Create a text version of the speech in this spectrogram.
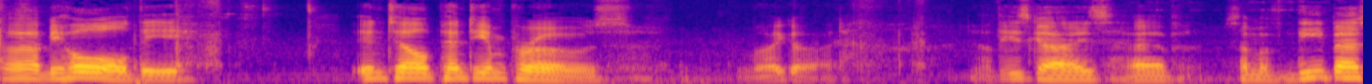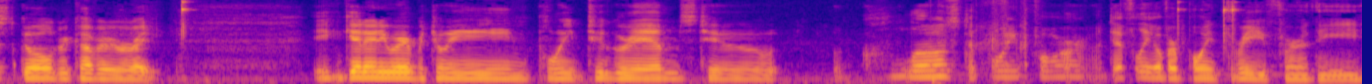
uh, behold, the Intel Pentium Pros. My god. Now these guys have some of the best gold recovery rate. You can get anywhere between 0.2 grams to close to 0.4. Definitely over 0.3 for the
